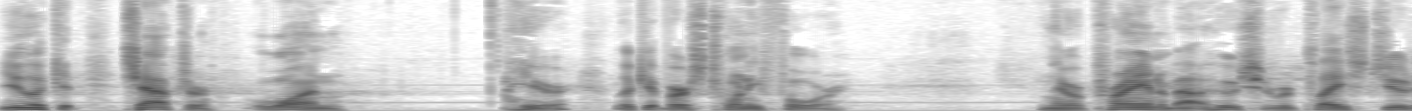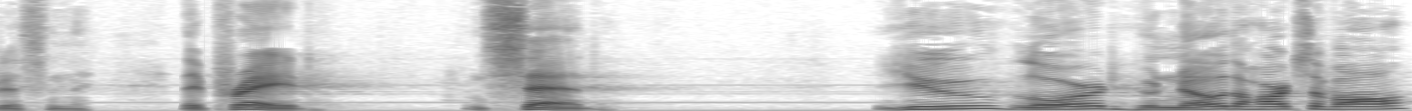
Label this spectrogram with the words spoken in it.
You look at chapter 1 here, look at verse 24. And they were praying about who should replace Judas, and they, they prayed and said, You, Lord, who know the hearts of all,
